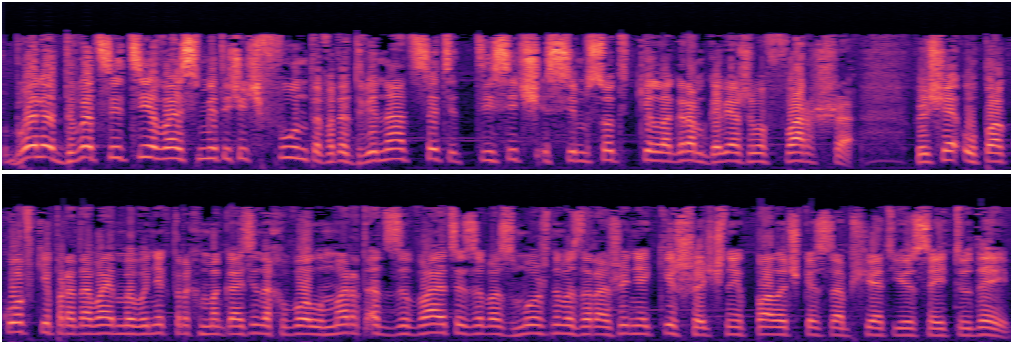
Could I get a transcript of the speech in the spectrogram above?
Более 28 тысяч фунтов, это 12 700 килограмм говяжьего фарша, включая упаковки, продаваемые в некоторых магазинах Walmart, отзываются из-за возможного заражения кишечной палочкой, сообщает USA Today.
